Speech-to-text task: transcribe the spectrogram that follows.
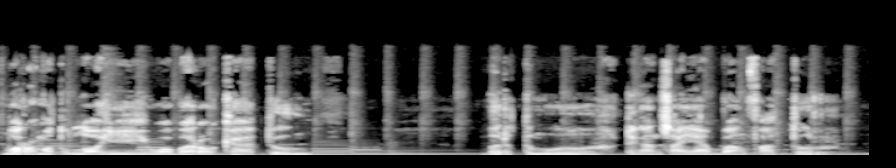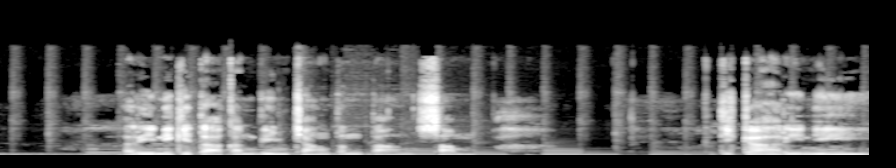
warahmatullahi wabarakatuh. Bertemu dengan saya Bang Fatur. Hari ini kita akan bincang tentang sampah. Ketika hari ini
